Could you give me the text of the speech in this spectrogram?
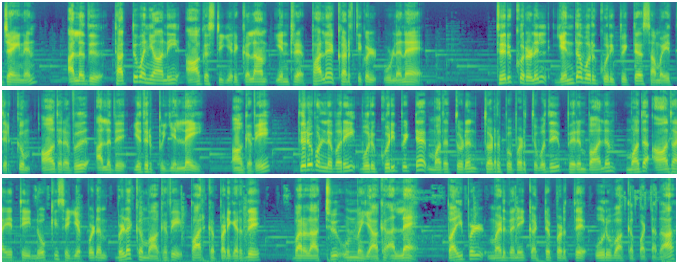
ஜெயினன் அல்லது தத்துவஞானி ஆகஸ்ட் இருக்கலாம் என்ற பல கருத்துகள் உள்ளன. திருக்குறளில் எந்த ஒரு குறிப்பிட்ட சமயத்திற்கும் ஆதரவு அல்லது எதிர்ப்பு இல்லை. ஆகவே திருவள்ளுவரை ஒரு குறிப்பிட்ட மதத்துடன் தொடர்புபடுத்துவது பெரும்பாலும் மத ஆதாயத்தை நோக்கி செய்யப்படும் விளக்கமாகவே பார்க்கப்படுகிறது. வரலாற்று உண்மையாக அல்ல. பைபிள் மனிதனை கட்டுப்படுத்த உருவாக்கப்பட்டதா?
